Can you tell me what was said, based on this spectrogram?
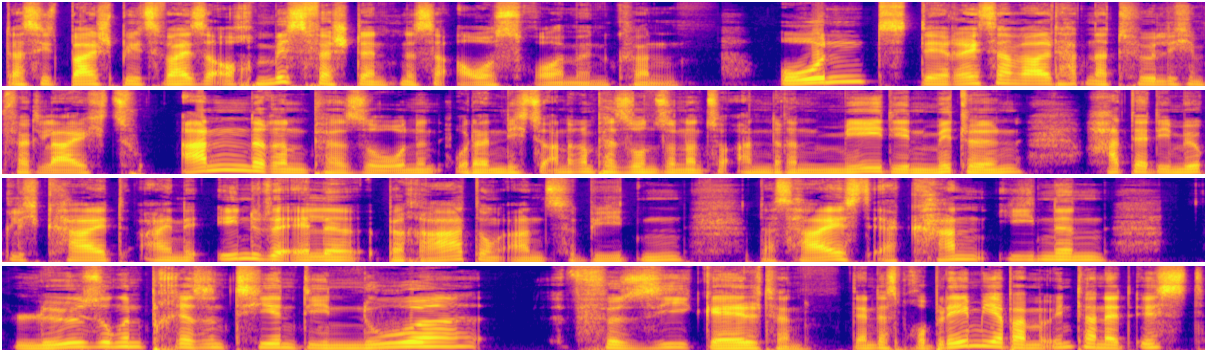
dass Sie beispielsweise auch Missverständnisse ausräumen können. Und der Rechtsanwalt hat natürlich im Vergleich zu anderen Personen oder nicht zu anderen Personen, sondern zu anderen Medienmitteln, hat er die Möglichkeit, eine individuelle Beratung anzubieten. Das heißt, er kann Ihnen Lösungen präsentieren, die nur für Sie gelten. Denn das Problem hier beim Internet ist,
